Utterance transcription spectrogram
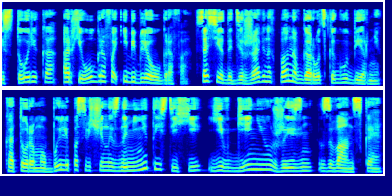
историка, археографа и библиографа, соседа Державиных по Новгородской губернии, которому были посвящены знаменитые стихи «Евгению жизнь Званская».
